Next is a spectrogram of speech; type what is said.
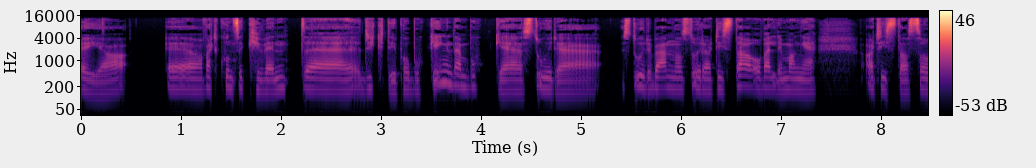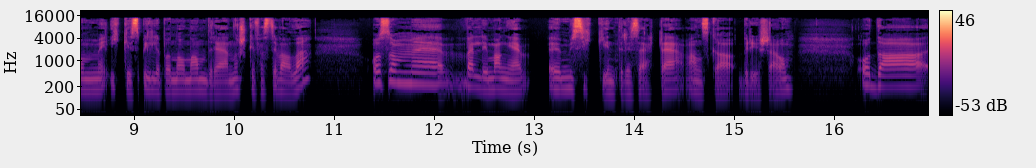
Øya har vært konsekvent eh, dyktig på booking. De booker store store band og store artister, og veldig mange artister som ikke spiller på noen andre norske festivaler. Og som eh, veldig mange eh, musikkinteresserte mennesker bryr seg om. Og da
